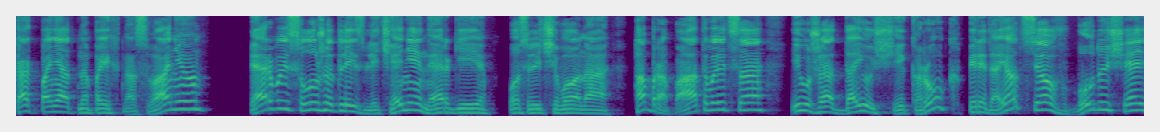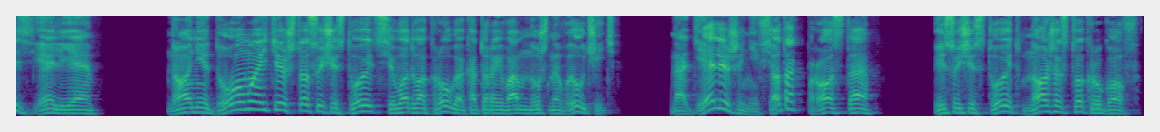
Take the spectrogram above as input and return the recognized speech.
Как понятно по их названию, первый служит для извлечения энергии, после чего она обрабатывается, и уже отдающий круг передает все в будущее зелье. Но не думайте, что существует всего два круга, которые вам нужно выучить. На деле же не все так просто. И существует множество кругов,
